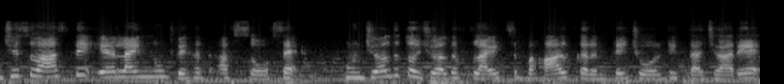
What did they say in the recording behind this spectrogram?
ਜਿਸ ਵਾਸਤੇ 에ਅਰਲਾਈਨ ਨੂੰ ਬੇहद ਅਫਸੋਸ ਹੈ। ਹੁਣ ਜਲਦ ਤੋਂ ਜਲਦ ਫਲਾਈਟਸ ਬਹਾਲ ਕਰਨ ਤੇ ਜ਼ੋਰ ਦਿੱਤਾ ਜਾ ਰਿਹਾ ਹੈ।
